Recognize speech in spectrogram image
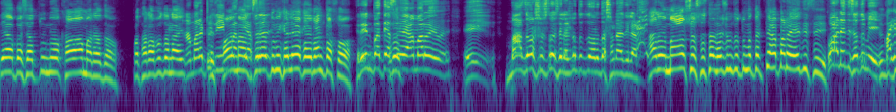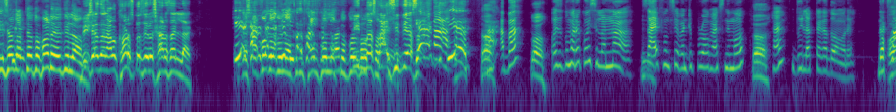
টেয়া পয়সা তুমিও খাওয়া আমারে দাও। কথাটা বুঝো নাই। আমার একটু ঋণ ছয় মাস। ধরে তুমি খেলে একাই ভাঙতাছ। ঋণ পাতি আছে আমার এই মা যে অসুস্থ হয়েছিল সেটা তো তোমার দশ টাকা দিলাম। আরে মা অসুস্থ তাহলে হেসুম তো তোমার তো টেয়া পাঠিয়ে দিছি। কয়টা দিছো তুমি? বিশ হাজার টাকা তো পাঠিয়ে দিলাম। বিশ হাজার আমার খরচ করছিল সাড়ে চার লাখ। টাকা তোমারে কইছিলাম না আইফোন সেভেন্টি প্রো ম্যাক্স নিমো। হ্যাঁ। হ্যাঁ দুই লাখ টাকা দাও আমারে। দেখছা?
